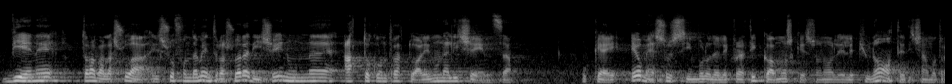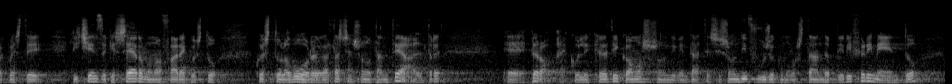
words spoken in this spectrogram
viene, trova sua, il suo fondamento, la sua radice in un atto contrattuale, in una licenza. Okay? E ho messo il simbolo delle Creative Commons che sono le, le più note diciamo, tra queste licenze che servono a fare questo, questo lavoro, in realtà ce ne sono tante altre, eh, però ecco, le Creative Commons sono si sono diffuse come uno standard di riferimento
